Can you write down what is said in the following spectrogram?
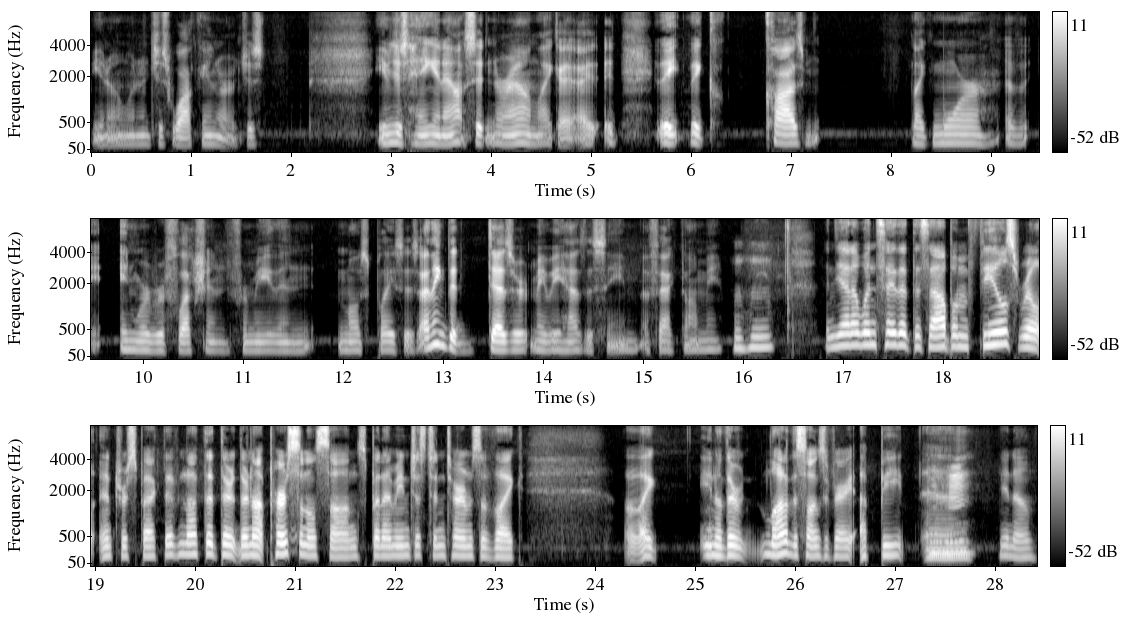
You know, when I'm just walking or just even just hanging out, sitting around. Like I, I it, they they cause like more of inward reflection for me than most places. I think the desert maybe has the same effect on me. Mm-hmm. And yet, I wouldn't say that this album feels real introspective. Not that they're they're not personal songs, but I mean, just in terms of like, like you know, there a lot of the songs are very upbeat, and mm-hmm. you know.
